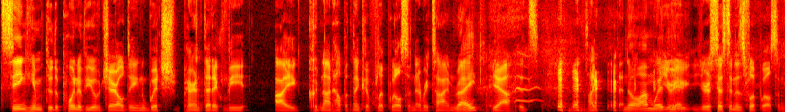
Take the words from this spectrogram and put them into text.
seeing him through the point of view of Geraldine, which parenthetically I could not help but think of Flip Wilson every time. Right? Yeah, it's, it's like No, I'm with your, you. Your assistant is Flip Wilson.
